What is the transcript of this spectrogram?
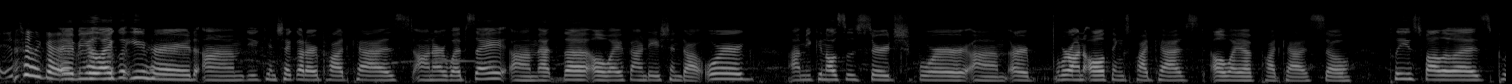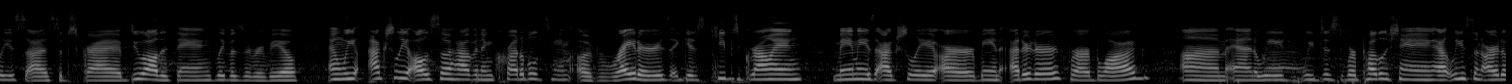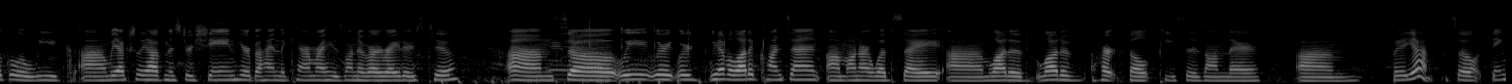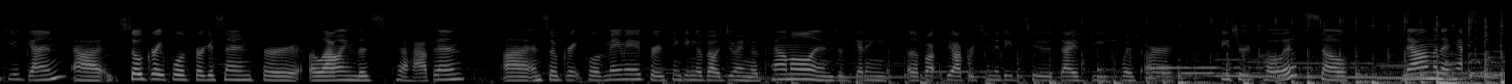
it's really good. if you like what you heard, um, you can check out our podcast on our website um, at thelyfoundation.org. Um, you can also search for, um, or we're on All Things Podcast, LYF Podcast. So please follow us. Please uh, subscribe. Do all the things. Leave us a review. And we actually also have an incredible team of writers. It just keeps growing. Mei-Mei is actually our main editor for our blog. Um, and we, we just we're publishing at least an article a week. Um, we actually have Mr. Shane here behind the camera. He's one of our writers too. Um, so we we're, we're, we have a lot of content um, on our website. Um, a lot of lot of heartfelt pieces on there. Um, but yeah, so thank you again. Uh, so grateful of Ferguson for allowing this to happen. Uh, and so grateful of Mei-Mei for thinking about doing a panel and just getting the opportunity to dive deep with our featured poets. So now I'm going to hand.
